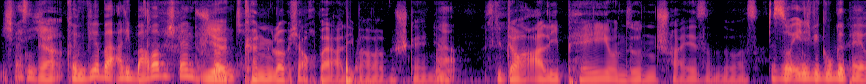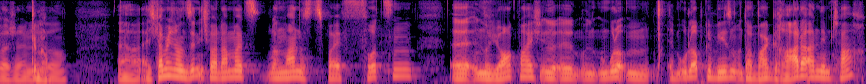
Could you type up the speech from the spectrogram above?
ich weiß nicht, Ja. können wir bei Alibaba bestellen? Wir Bestimmt. können, glaube ich, auch bei Alibaba bestellen. Ja. Ja. Es gibt ja auch Alipay und so einen Scheiß und sowas. Das ist so ähnlich wie Google Pay wahrscheinlich. Genau. So. Ja, ich kann mich noch entsinnen, ich war damals, wann waren das? 2014, äh, in New York war ich äh, im, Urlaub, im Urlaub gewesen und da war gerade an dem Tag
